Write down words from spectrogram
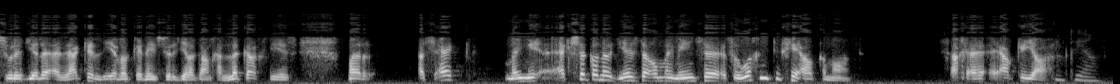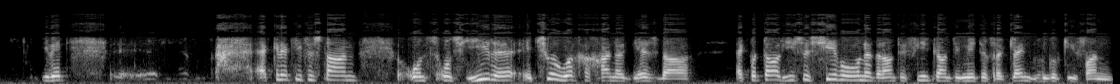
sodat julle 'n lekker lewe kan hê sodat julle kan gelukkig wees. Maar as ek my ek sukkel nou deesdae om my mense 'n verhoging te gee elke maand. Ag eh, elke jaar. Elke jaar. Jy weet ek kan dit nie verstaan ons ons huure het so hoog gegaan nou deesdae. Ek betaal hier so R700 per vierkante meter vir 'n klein winkeltjie van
